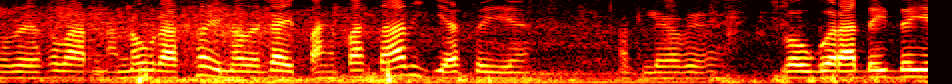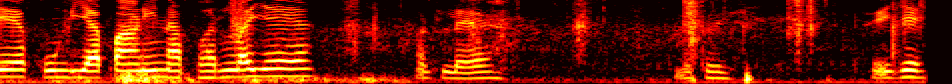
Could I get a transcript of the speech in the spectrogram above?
હવે સવારના નવરા થઈને હવે ગાય પાસે પાછા આવી ગયા છે એ એટલે હવે ગૌગરા દઈ દઈએ, કુંડિયા પાણીના ભર લઈએ. એટલે બધું થઈ જાય.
